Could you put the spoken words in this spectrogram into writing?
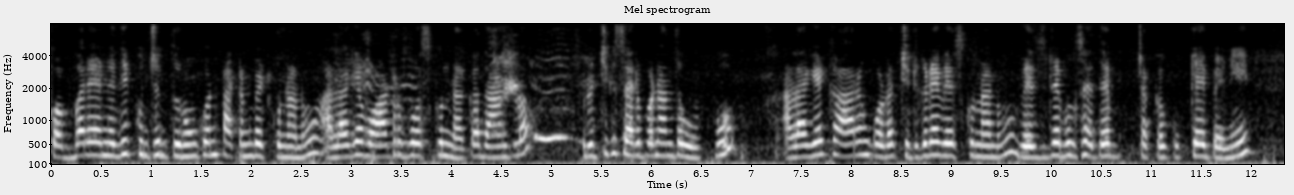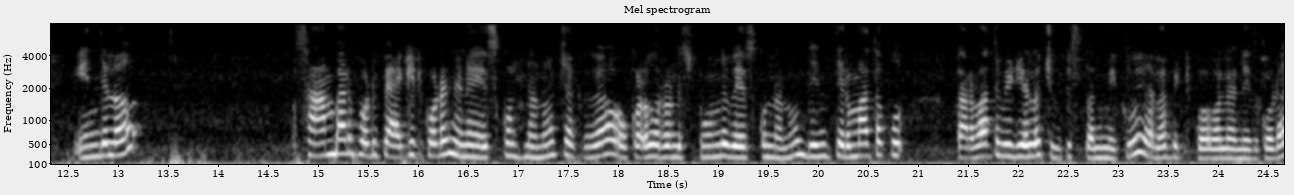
కొబ్బరి అనేది కొంచెం తురుముకొని పక్కన పెట్టుకున్నాను. అలాగే వాటర్ పోసుకున్నాక దాంట్లో రుచికి సరిపడినంత ఉప్పు అలాగే కారం కూడా చిటికడే వేసుకున్నాను. వెజిటేబుల్స్ అయితే చక్కగా కుక్ అయిపోయినాయి. ఇందులో సాంబార్ పొడి ప్యాకెట్ కూడా నేను వేసుకుంటున్నాను. చక్కగా ఒక రెండు స్పూన్లు వేసుకున్నాను. దీని తిరుమాతకు తర్వాత వీడియోలో చూపిస్తాను మీకు ఎలా పెట్టుకోవాలనేది కూడా.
